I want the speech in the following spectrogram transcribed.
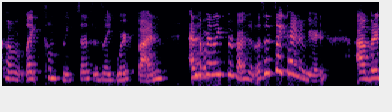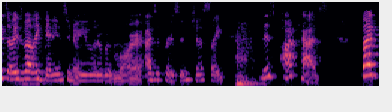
come like completes us is like we're fun and then we're like professional. So it's like kind of weird. Um, but it's always about like getting to know you a little bit more as a person, just like this podcast. But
